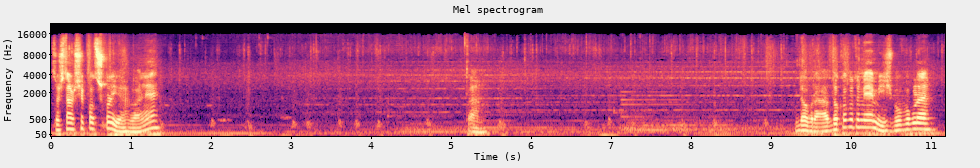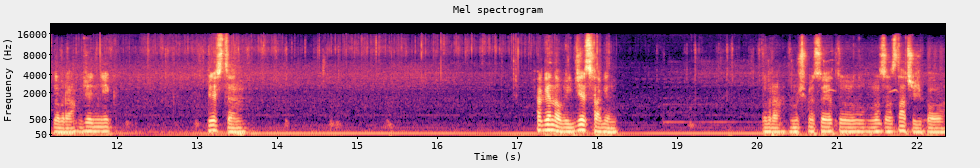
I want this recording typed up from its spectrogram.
Coś tam się podszkoliłem chyba, nie? Dobra, a do kogo tu miałem iść? Bo w ogóle... Dobra, dziennik. Gdzie jest ten? Gdzie jest Hagen? Dobra, musimy sobie tu zaznaczyć, bo...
